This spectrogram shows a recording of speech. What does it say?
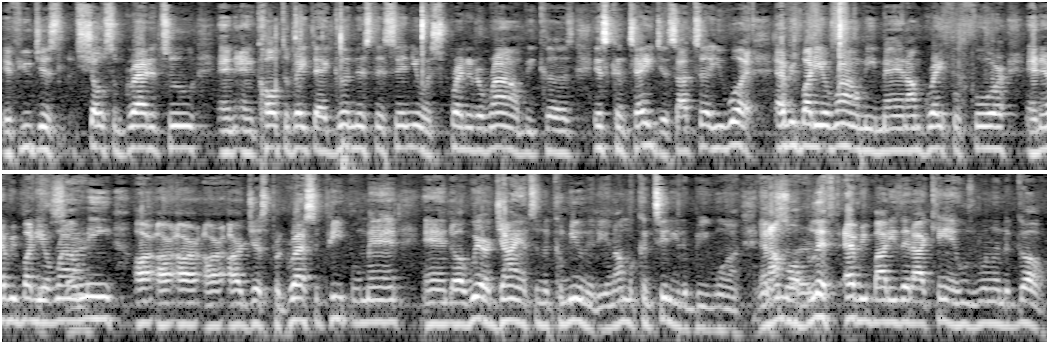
If you just show some gratitude and and cultivate that goodness that's in you and spread it around because it's contagious. I tell you what, everybody around me, man, I'm grateful for, and everybody around sir. me are are, are, are are just progressive people, man, and uh, we are giants in the community, and I'm gonna continue to be one, and Yes, I'm gonna sir. uplift everybody that I can who's willing to go.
